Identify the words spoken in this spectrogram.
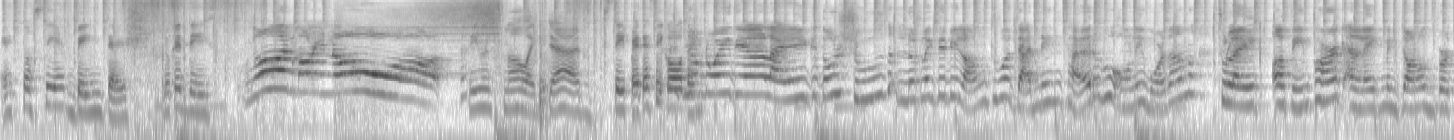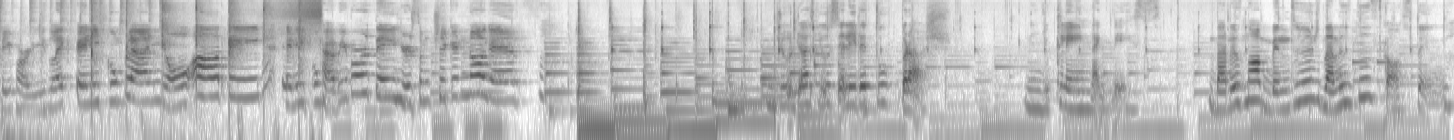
esto sí es vintage. Look at this. No! They even smell like dad. Stay Sí, pete You cicote. have no idea, like, those shoes look like they belong to a dad named Ted who only wore them to, like, a theme park and, like, McDonald's birthday parties. Like, feliz cumpleaños a ti, feliz cum- happy birthday, here's some chicken nuggets. You just use a little toothbrush. And you clean like this. That is not vintage, that is disgusting.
